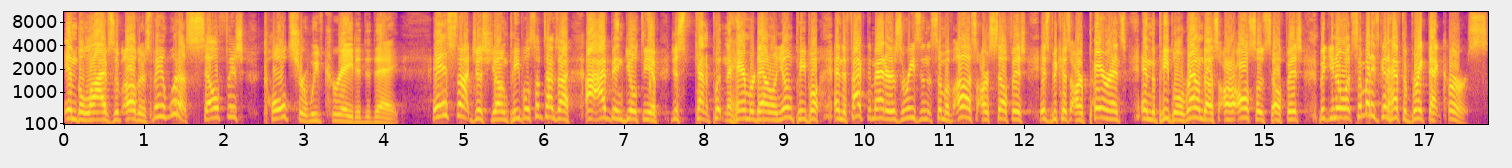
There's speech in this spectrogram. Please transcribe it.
in the lives of others. Man, what a selfish culture we've created today. It's not just young people. Sometimes I, I, have been guilty of just kind of putting the hammer down on young people. And the fact of the matter is, the reason that some of us are selfish is because our parents and the people around us are also selfish. But you know what? Somebody's going to have to break that curse.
